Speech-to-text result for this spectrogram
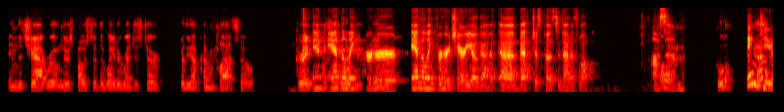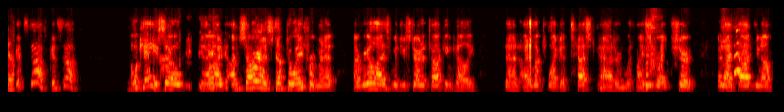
in the chat room, there's posted the way to register for the upcoming class. So great. And, and the link for her and the link for her chair yoga. Uh, Beth just posted that as well. Awesome. Oh, cool. Thank yeah, you. Good stuff. Good stuff. Okay, so you know, I, I'm sorry I stepped away for a minute. I realized when you started talking, Kelli, that I looked like a test pattern with my striped shirt and I thought, you know,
